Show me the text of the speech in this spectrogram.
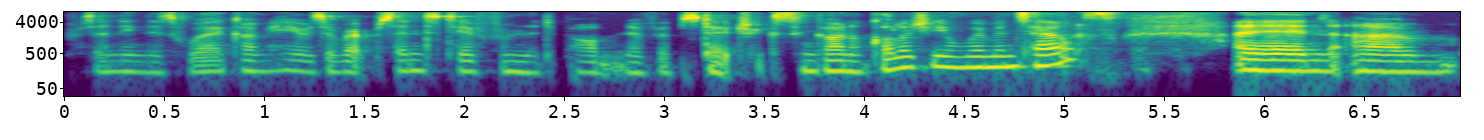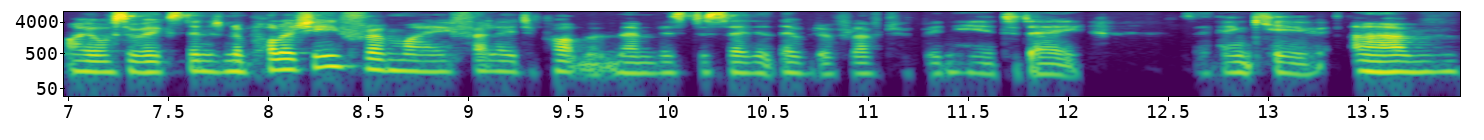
presenting this work. I'm here as a representative from the Department of Obstetrics and Gynecology and Women's Health. And um, I also extend an apology from my fellow department members to say that they would have loved to have been here today. So thank you. Um,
